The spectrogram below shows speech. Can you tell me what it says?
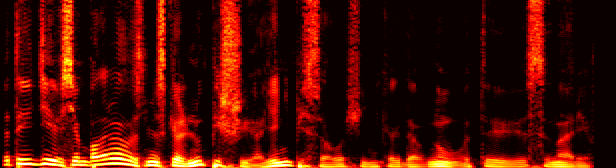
Эта идея всем понравилась, мне сказали, ну пиши, а я не писал вообще никогда, ну вот сценариев.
